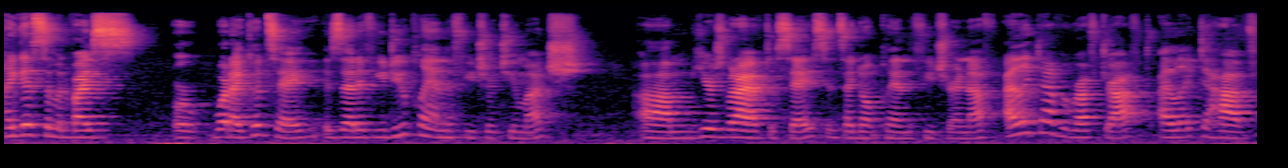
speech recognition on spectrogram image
I guess some advice, or what I could say, is that if you do plan the future too much, um, here's what I have to say since I don't plan the future enough. I like to have a rough draft. I like to have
